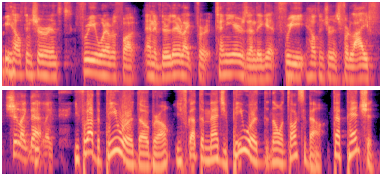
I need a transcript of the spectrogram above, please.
free health insurance, free whatever the fuck. And if they're there like for 10 years and they get free health insurance for life, shit like that. Like, you forgot the P word, though, bro. You forgot the magic P word that no one talks about. That pension.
